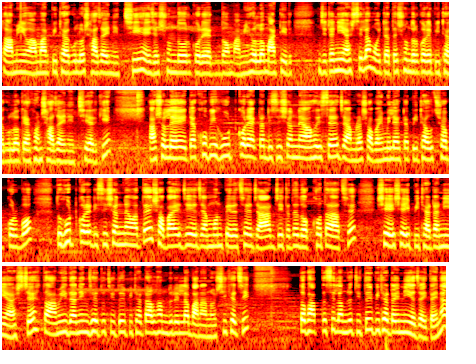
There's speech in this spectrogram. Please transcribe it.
তো আমিও আমার পিঠাগুলো সাজাই নিচ্ছি। এই যে সুন্দর করে একদম আমি হলো মাটির যেটা নিয়ে আসছিলাম, ওইটাতে সুন্দর করে পিঠাগুলোকে এখন সাজাই নিচ্ছি আর কি। আসলে এটা খুবই হুট করে একটা ডিসিশন নেওয়া হয়েছে যে আমরা সবাই মিলে একটা পিঠা উৎসব করব। তো হুট করে ডিসিশন নেওয়াতে সবাই যে যেমন পেরেছে, যার যেটাতে দক্ষতা আছে, সে সেই পিঠাটা নিয়ে আসছে। তো আমি ইদানিং যেহেতু চিতই পিঠাটা আলহামদুলিল্লাহ বানানো শিখেছি তো ভাবতেছিলাম যে চিতই পিঠাটাই নিয়ে যাই, তাই না?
